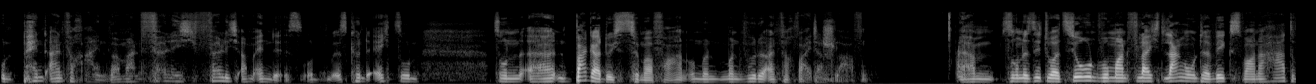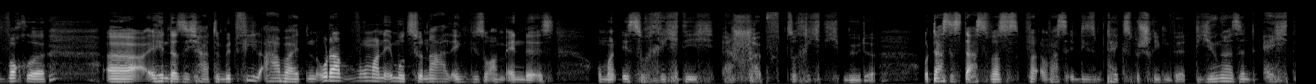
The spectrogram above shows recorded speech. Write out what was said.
und pennt einfach ein, weil man völlig, völlig am Ende ist. Und es könnte echt so ein, so ein, äh, ein Bagger durchs Zimmer fahren und man, man würde einfach weiter schlafen. Ähm, so eine Situation, wo man vielleicht lange unterwegs war, eine harte Woche, äh, hinter sich hatte, mit viel Arbeiten oder wo man emotional irgendwie so am Ende ist und man ist so richtig erschöpft, so richtig müde. Und das ist das, was, was in diesem Text beschrieben wird. Die Jünger sind echt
